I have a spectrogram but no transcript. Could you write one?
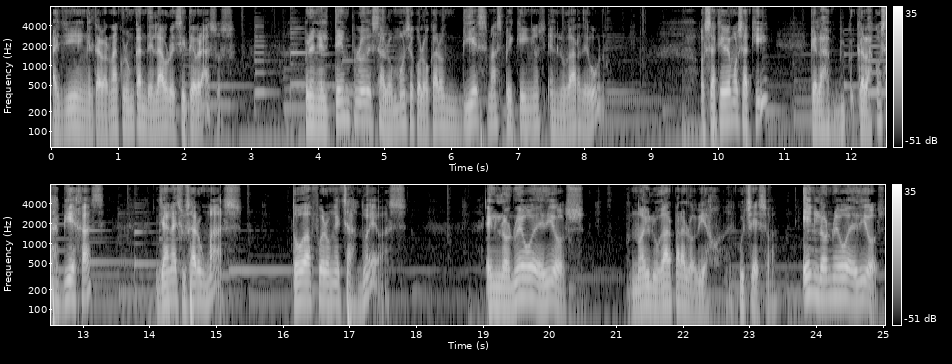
allí en el tabernáculo un candelabro de siete brazos. Pero en el templo de Salomón se colocaron diez más pequeños en lugar de uno. O sea que vemos aquí que las, que las cosas viejas ya no se usaron más. Todas fueron hechas nuevas. En lo nuevo de Dios no hay lugar para lo viejo. Escuche eso. ¿eh? En lo nuevo de Dios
